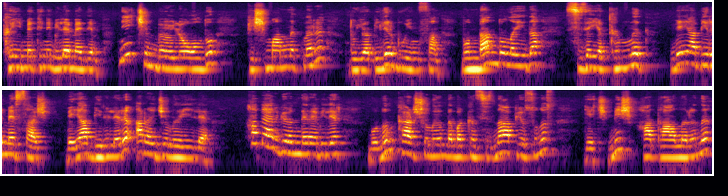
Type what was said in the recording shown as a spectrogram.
kıymetini bilemedim. Niçin böyle oldu? Pişmanlıkları duyabilir bu insan. Bundan dolayı da size yakınlık veya bir mesaj veya birileri aracılığıyla haber gönderebilir. Bunun karşılığında bakın siz ne yapıyorsunuz? Geçmiş hatalarını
